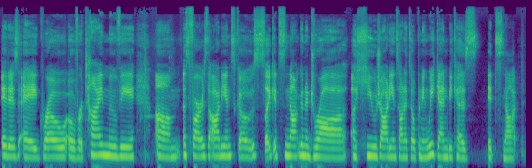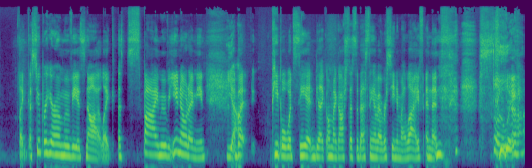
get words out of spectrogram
It is a grow over time movie. Um, as far as the audience goes, like it's not going to draw a huge audience on its opening weekend because it's not like a superhero movie. It's not like a spy movie. You know what I mean? Yeah. But people would see it and be like, "Oh my gosh, that's the best thing I've ever seen in my life," and then slowly Yeah.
